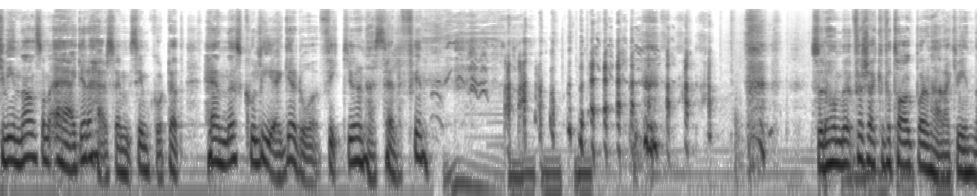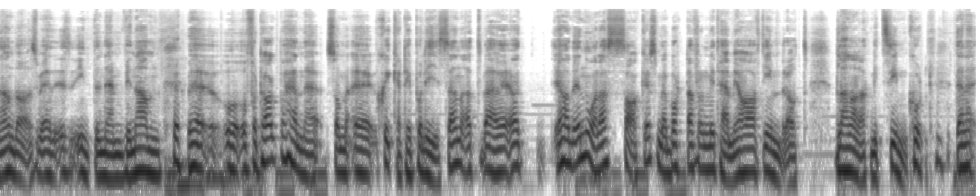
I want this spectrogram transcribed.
kvinnan som äger det här sim- simkortet, hennes kollegor då fick ju den här selfien. Så de försöker få tag på den här kvinnan då, som är inte nämnd vid namn, och, och får tag på henne som eh, skickar till polisen att eh, jag, hade några saker som är borta från mitt hem. Jag har haft inbrott, bland annat mitt simkort. Den här,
